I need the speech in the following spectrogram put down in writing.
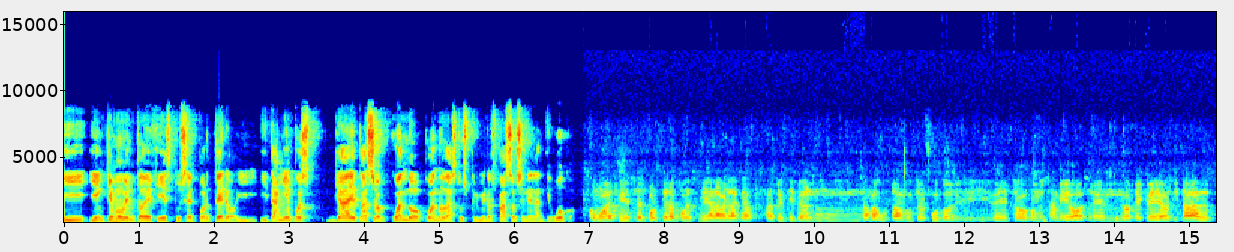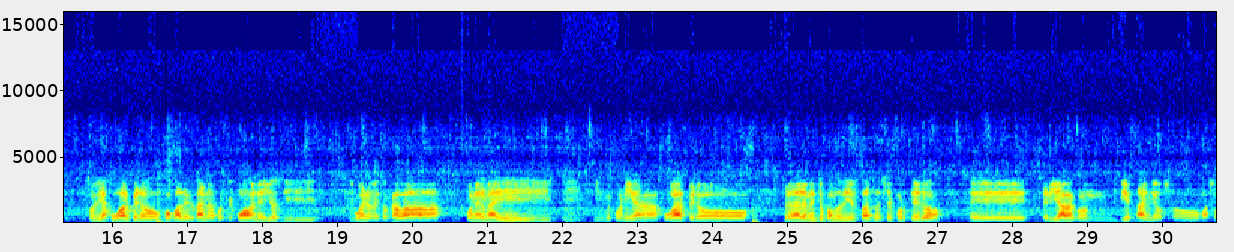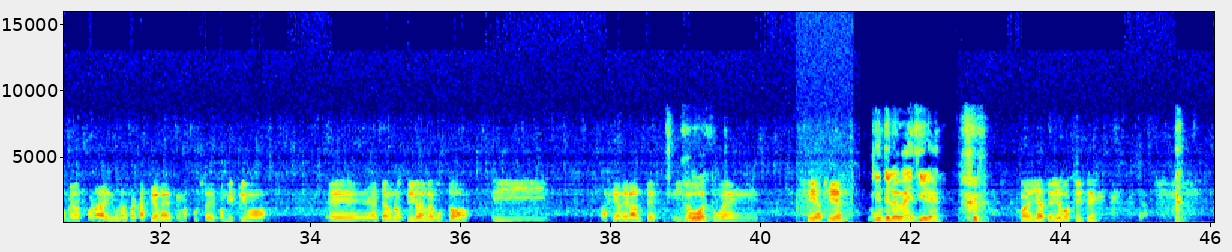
y, en qué momento decides tú ser portero y, también pues ya de paso, ¿cuándo, ¿cuándo, das tus primeros pasos en el Antiguoco? ¿Cómo decides ser portero? Pues mira, la verdad que al principio no me gustaba mucho el fútbol y de hecho con mis amigos en los recreos y tal solía jugar pero un poco a desgana porque jugaban ellos y, bueno, me tocaba ponerme ahí y, me ponía a jugar, pero verdaderamente cuando di el paso de ser portero eh, sería con 10 años o más o menos por ahí, unas vacaciones que me puse con mi primo eh, a echar unos tiros, me gustó y hacia adelante. Y luego estuve en... Sí, así es. ¿Quién te lo iba a decir, eh? pues ya te digo, sí, sí.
